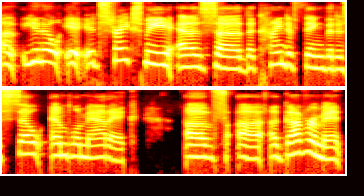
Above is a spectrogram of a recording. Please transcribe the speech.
Uh, you know, it, it, strikes me as uh, the kind of thing that is so emblematic of uh, a government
